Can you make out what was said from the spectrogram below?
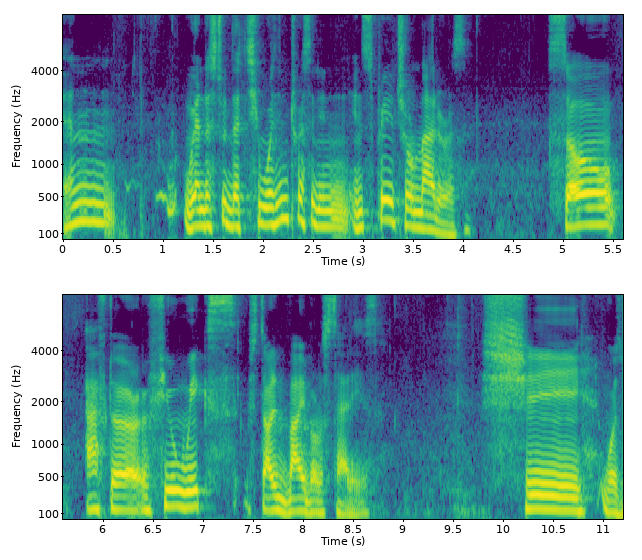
and we understood that she was interested in, in spiritual matters. So, after a few weeks, we started Bible studies. She was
